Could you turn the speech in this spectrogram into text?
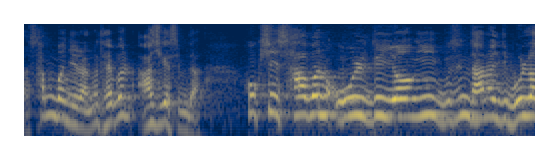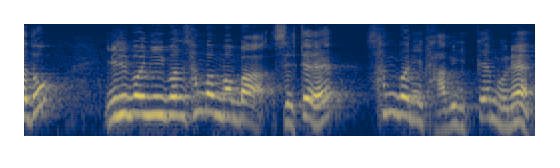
3번이라는 거 대부분 아시겠습니다. 혹시 4번 올드 영이 무슨 단어인지 몰라도 1번, 2번, 3번만 봤을 때 3번이 답이기 때문에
